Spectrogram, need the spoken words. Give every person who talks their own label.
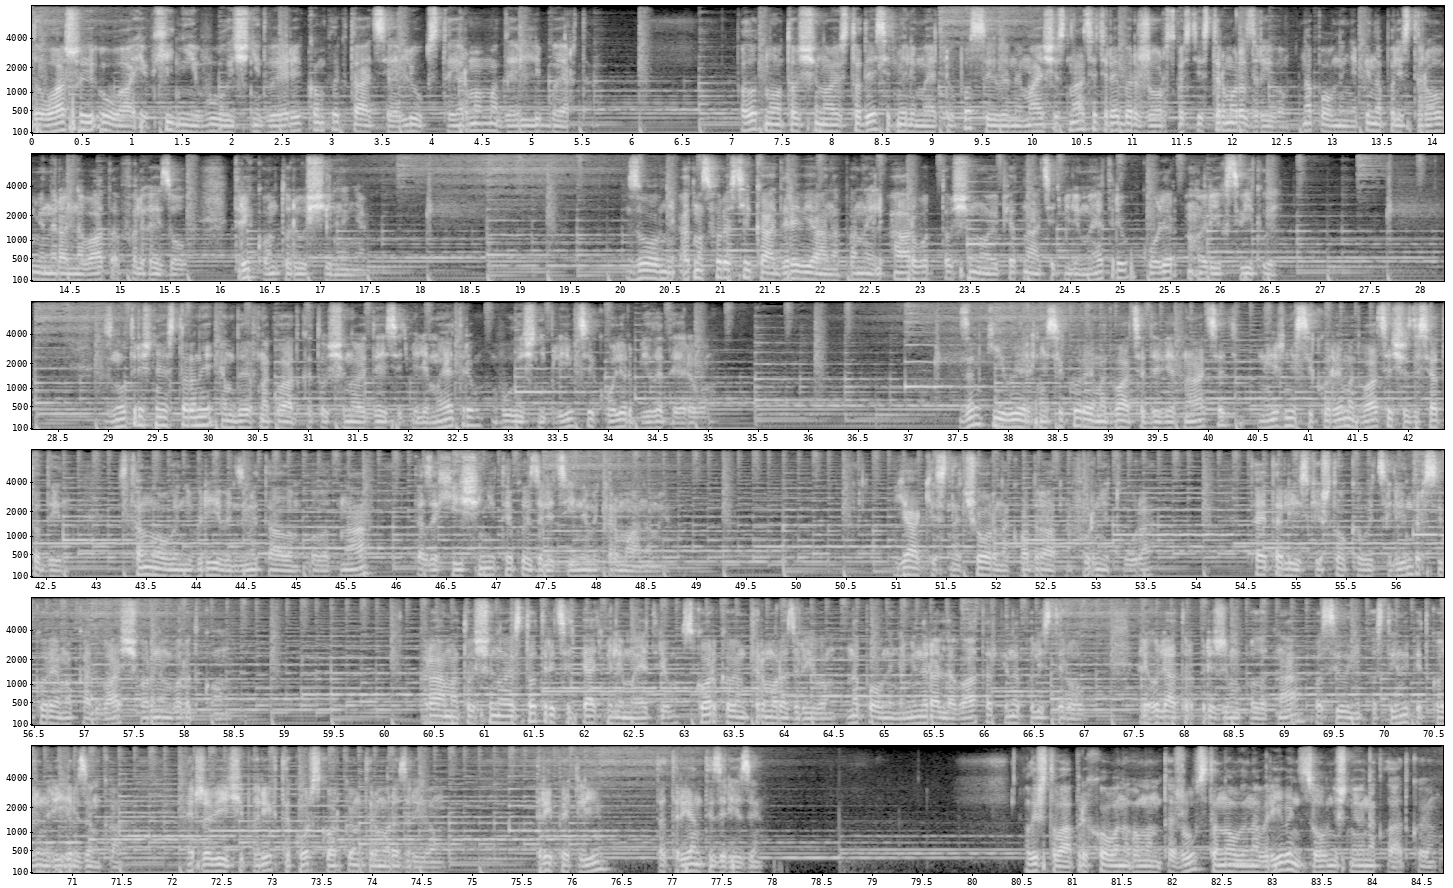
Speaker 1: До вашої уваги вхідні вуличні двері, комплектація люкс термо модель Ліберта. Полотно товщиною 110 мм посилене, має 16 ребер жорсткості з терморозривом, наповнення пінополістирол, мінеральна вата, фольгайзол, три контури ущільнення. Зовні атмосферостійка дерев'яна панель Arwood товщиною 15 мм, колір горіх світлий. З внутрішньої сторони МДФ накладка товщиною 10 мм, вуличні плівці, колір біле дерево. Замки верхні Сікурема 2019, нижні Сікурема 2061, встановлені в рівень з металом полотна та захищені теплоізоляційними карманами. Якісна чорна квадратна фурнітура та італійський штоковий циліндр Сікурема К2 з чорним воротком. Рама товщиною 135 мм з корковим терморозривом, наповнення мінеральна вата, пінополістирол, регулятор прижиму полотна, посилені пластини під кожен рігель замка. Нержавіючий поріг також з корковим терморозривом. Три петлі та три антизрізи. Лиштва прихованого монтажу встановлена в рівень з зовнішньою накладкою.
